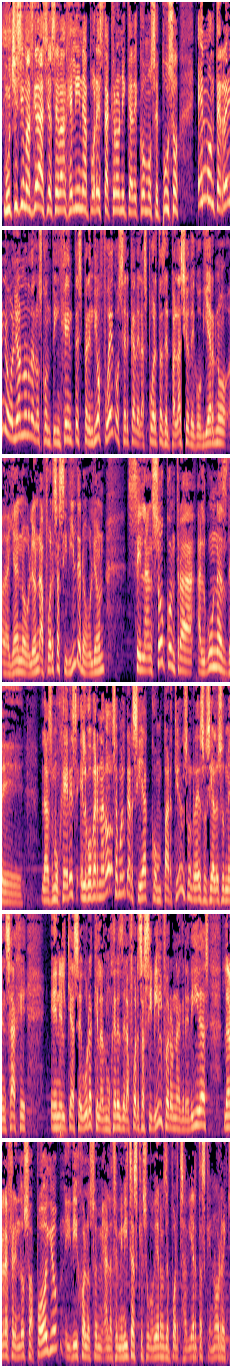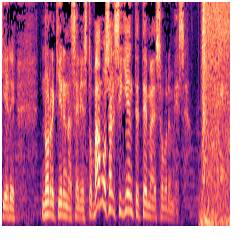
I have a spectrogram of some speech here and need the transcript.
Muchísimas gracias, Evangelina, por esta crónica de cómo se puso. En Monterrey, Nuevo León, uno de los contingentes prendió fuego cerca de las puertas del Palacio de Gobierno allá en Nuevo León. La Fuerza Civil de Nuevo León se lanzó contra algunas de las mujeres. El gobernador Samuel García compartió en sus redes sociales un mensaje en el que asegura que las mujeres de la Fuerza Civil fueron agredidas, le refrendó su apoyo y dijo a, los, a las feministas que su gobierno es de puertas abiertas, que no, requiere, no requieren hacer esto. Vamos al siguiente tema de sobremesa.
